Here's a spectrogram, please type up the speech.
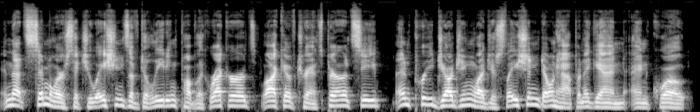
and that similar situations of deleting public records, lack of transparency, and prejudging legislation don't happen again, end quote.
